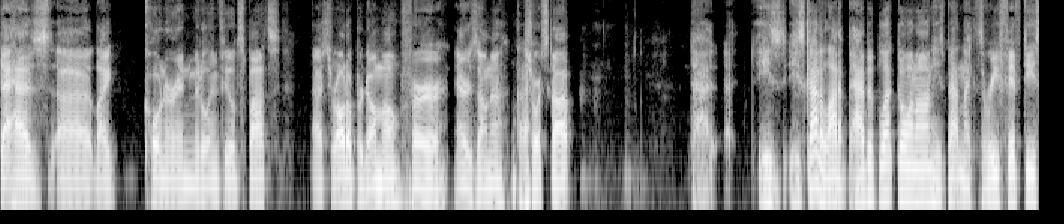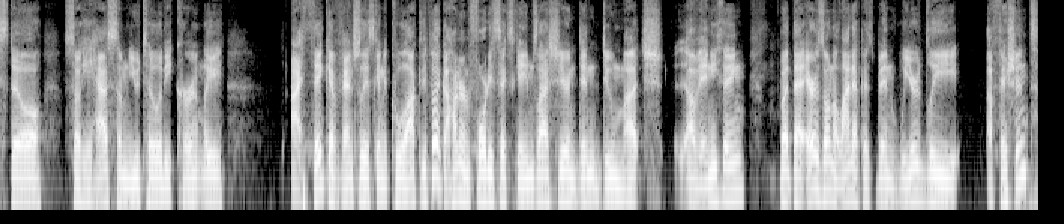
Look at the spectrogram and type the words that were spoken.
that has uh like corner and middle infield spots. Uh, Geraldo Perdomo for Arizona okay. shortstop. Uh, he's he's got a lot of BABIP luck going on. He's batting like 350 still, so he has some utility currently. I think eventually it's going to cool out because he played like 146 games last year and didn't do much of anything. But that Arizona lineup has been weirdly efficient.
